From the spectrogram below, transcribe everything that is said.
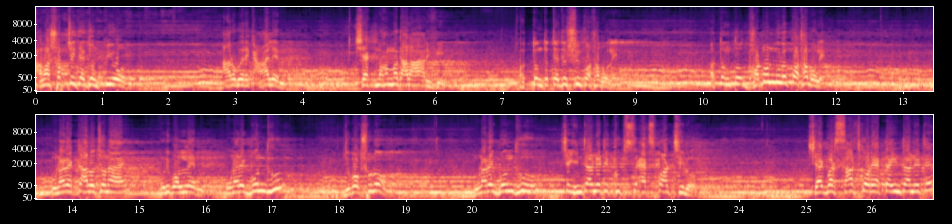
আমার সবচেয়ে একজন প্রিয় আরবের এক আলেম, শেখ মোহাম্মদ আলা আরফি অত্যন্ত তেজস্বী কথা বলে, অত্যন্ত ঘটনমূলক কথা বলে। ওনার একটা আলোচনায় উনি বললেন ওনার এক বন্ধু, যুবক শুনো ওনার এক বন্ধু, সে ইন্টারনেটে খুব এক্সপার্ট ছিল। সে একবার সার্চ করে একটা ইন্টারনেটের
